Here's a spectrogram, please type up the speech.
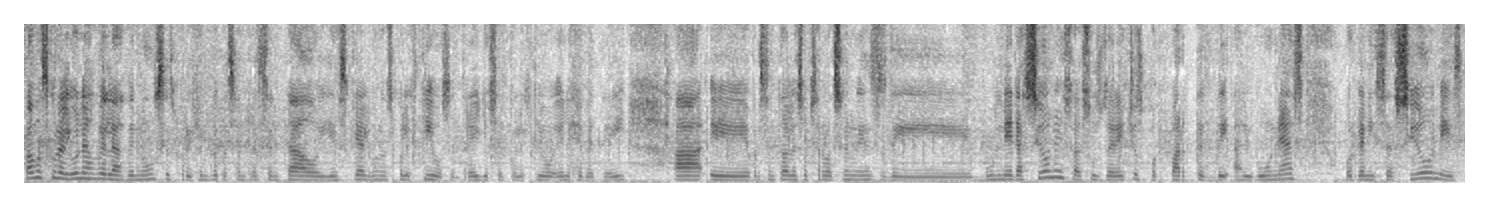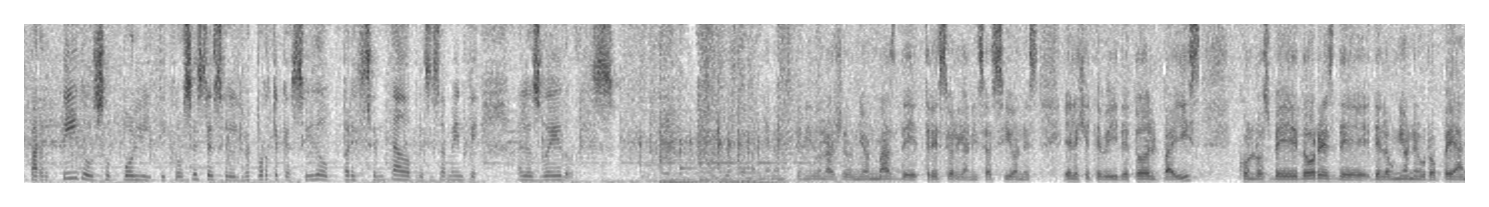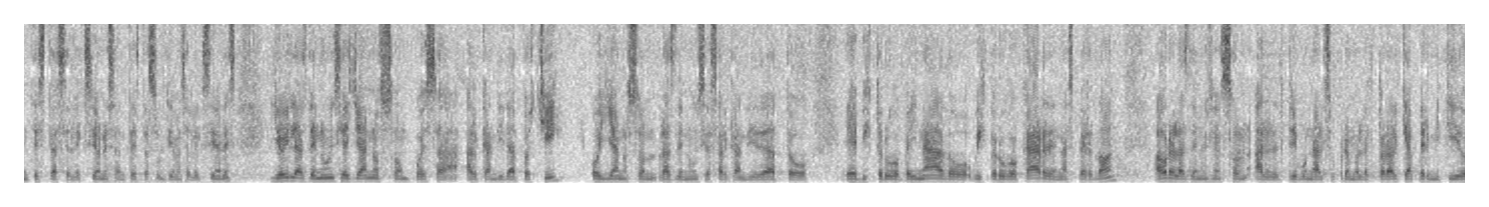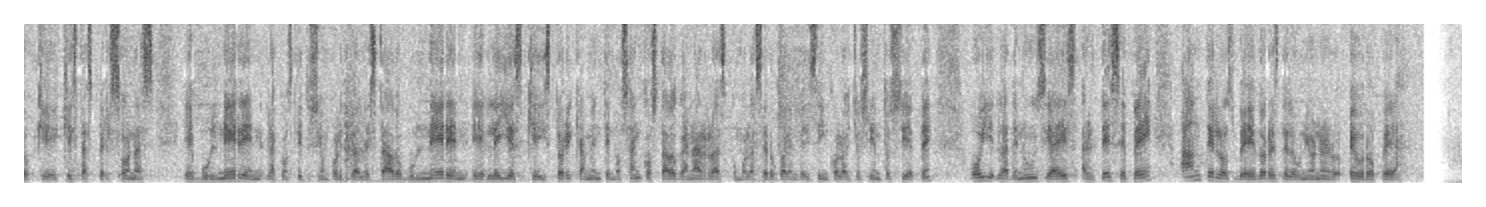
Vamos con algunas de las denuncias, por ejemplo, que se han presentado y es que algunos colectivos, entre ellos el colectivo LGBTI, ha eh, presentado las observaciones de vulneraciones a sus derechos por parte de algunas organizaciones, partidos o políticos. Este es el reporte que ha sido presentado precisamente a los veedores. Tenido una reunión más de 13 organizaciones LGTBI de todo el país con los veedores de, la Unión Europea ante estas elecciones, ante estas últimas elecciones. Y hoy las denuncias ya no son pues al candidato Chi, Hoy ya no son las denuncias al candidato eh, Víctor Hugo Peinado, Víctor Hugo Cárdenas, perdón. Ahora las denuncias son al Tribunal Supremo Electoral que ha permitido que, estas personas eh, vulneren la Constitución Política del Estado, vulneren eh, leyes que históricamente nos han costado ganarlas, como la 045, la 807. Hoy la denuncia es al TCP ante los veedores de la Unión Europea.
